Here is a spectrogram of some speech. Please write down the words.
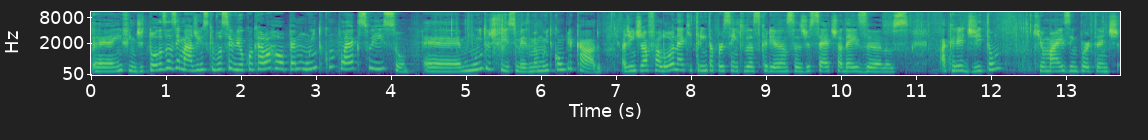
é, enfim, de todas as imagens que você viu com aquela roupa. É muito complexo isso, é muito difícil mesmo, é muito complicado. A gente já falou, né, que 30% das crianças de 7 a 10 anos acreditam que o mais importante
